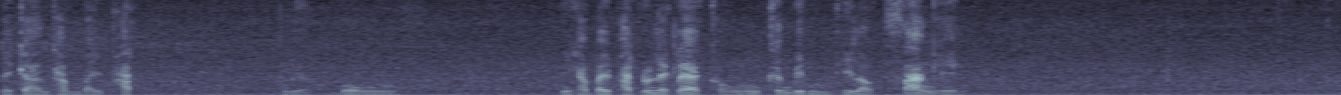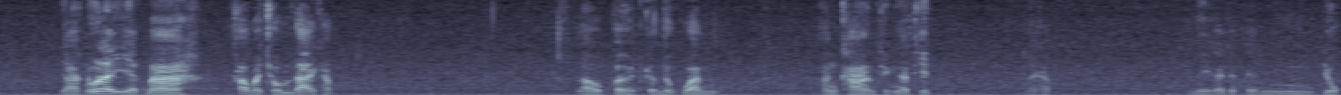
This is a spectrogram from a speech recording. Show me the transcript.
ในการทำใบพัด เปลือกบง นี่ครับใบพัดรุ่นแรก ๆ ของเครื่องบินที่เราสร้างเอง อยากรู้รายละเอียดมาเข้ามาชมได้ครับ เราเปิดกันทุกวันอังคารถึงอาทิตย์นะครับอันนี้ก็จะเป็นยุค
